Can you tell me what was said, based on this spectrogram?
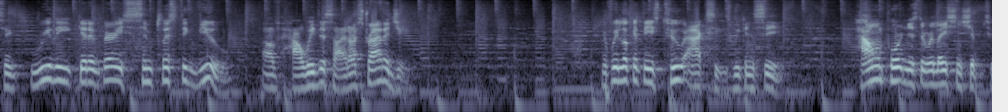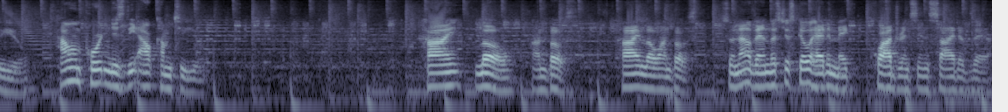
to really get a very simplistic view of how we decide our strategy. If we look at these two axes, we can see how important is the relationship to you? How important is the outcome to you? High, low on both. High, low on both. So now then, let's just go ahead and make quadrants inside of there.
